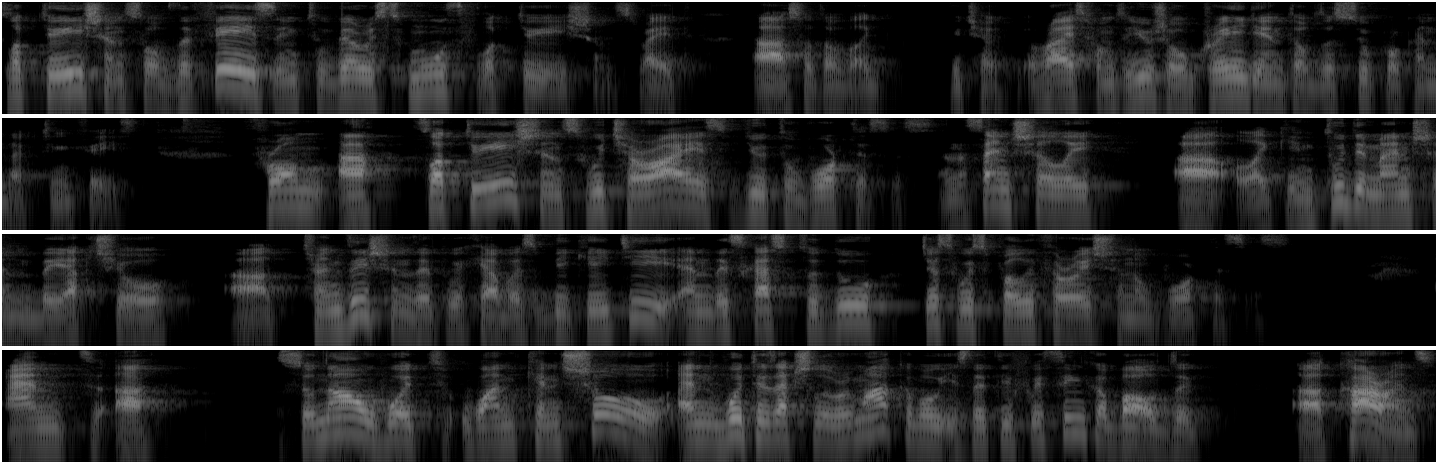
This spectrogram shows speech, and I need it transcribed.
fluctuations of the phase into very smooth fluctuations, right? sort of like which arise from the usual gradient of the superconducting phase from uh, fluctuations which arise due to vortices. And essentially, uh, like in two dimension, the actual uh, transition that we have is BKT, and this has to do just with proliferation of vortices. And uh, so now what one can show, and what is actually remarkable is that if we think about the uh, currents,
